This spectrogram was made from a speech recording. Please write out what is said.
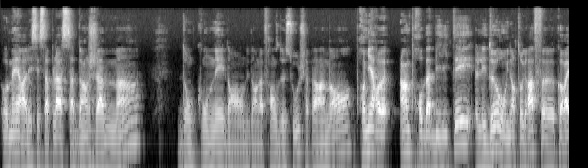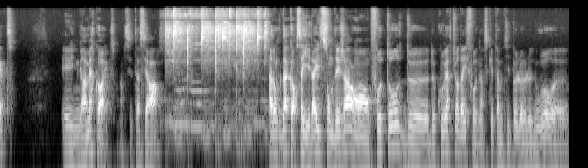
Homer a laissé sa place à Benjamin. Donc on est dans, on est dans la France de souche apparemment. Première euh, improbabilité, les deux ont une orthographe euh, correcte et une grammaire correcte. Hein, c'est assez rare. Ah donc d'accord, ça y est, là ils sont déjà en photo de, de couverture d'iPhone, hein, ce qui est un petit peu le, nouveau euh,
